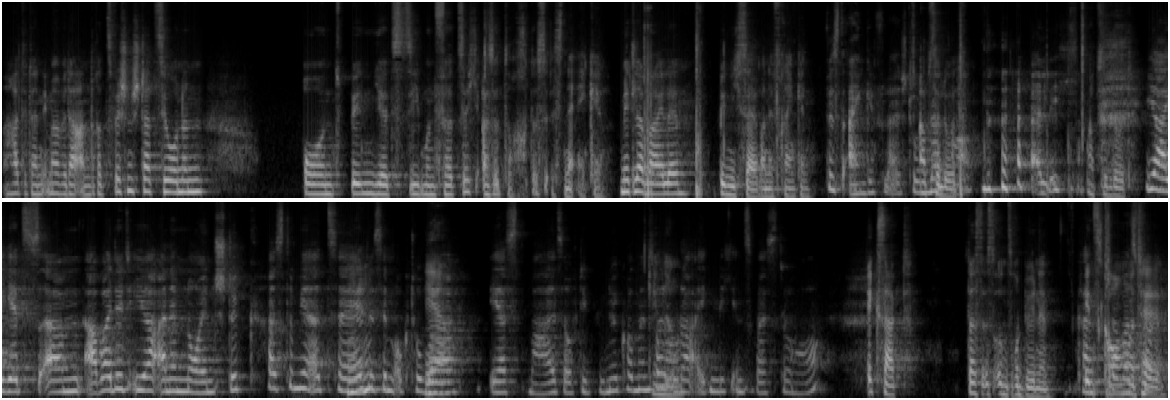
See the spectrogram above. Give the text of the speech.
hatte dann immer wieder andere Zwischenstationen und bin jetzt 47, also doch, das ist eine Ecke. Mittlerweile bin ich selber eine Fränkin. Bist eingefleischt, wunderbar. Absolut. Herrlich. Absolut. Ja, jetzt ähm, arbeitet ihr an einem neuen Stück, hast du mir erzählt, mhm. das im Oktober ja. erstmals auf die Bühne kommen soll genau. oder eigentlich ins Restaurant. Exakt. Das ist unsere Bühne. Kannst ins Grand Hotel.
